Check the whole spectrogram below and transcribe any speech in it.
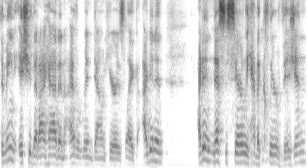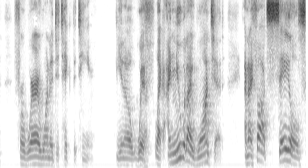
the main issue that I had, and I have it written down here, is like I didn't I didn't necessarily have a clear vision for where I wanted to take the team you know, with like I knew what I wanted. And I thought sales,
